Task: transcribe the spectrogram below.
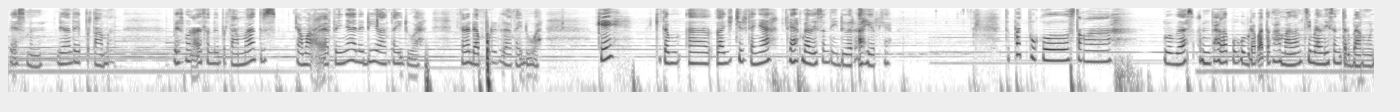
basement di lantai pertama. Basement ada lantai pertama, terus kamar ART-nya ada di lantai 2 karena dapur di lantai 2 oke kita uh, lanjut ceritanya dah Melison tidur akhirnya tepat pukul setengah 12 entahlah pukul berapa tengah malam si Melison terbangun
